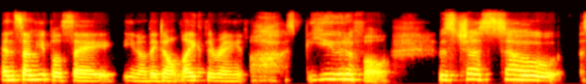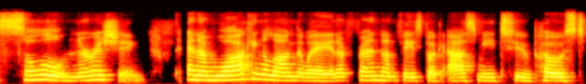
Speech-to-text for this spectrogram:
And some people say, you know, they don't like the rain. Oh, it's beautiful It was just so soul nourishing. And I'm walking along the way, and a friend on Facebook asked me to post,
